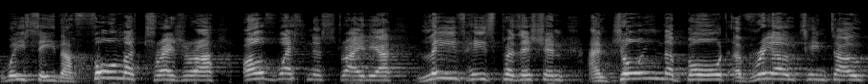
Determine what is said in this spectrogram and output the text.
we see the former Treasurer of Western Australia leave his position and join the board of Rio Tinto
